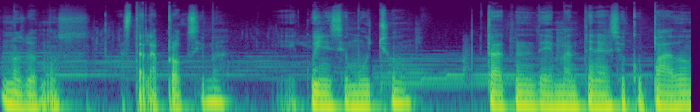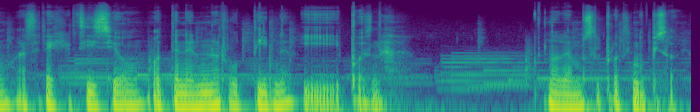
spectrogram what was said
nos vemos hasta la próxima. Eh, cuídense mucho, traten de mantenerse ocupado, hacer ejercicio o tener una rutina y pues nada. Nos vemos el próximo episodio.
